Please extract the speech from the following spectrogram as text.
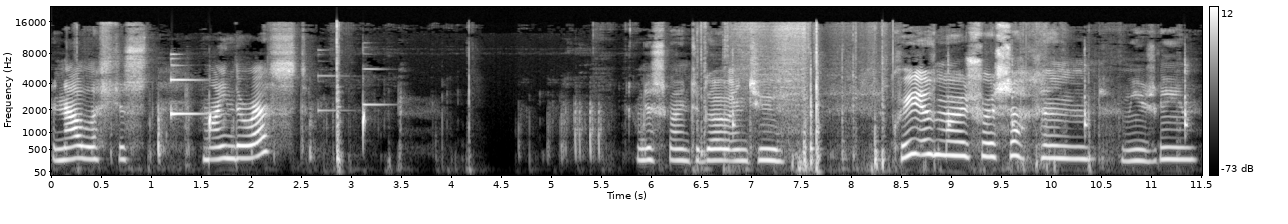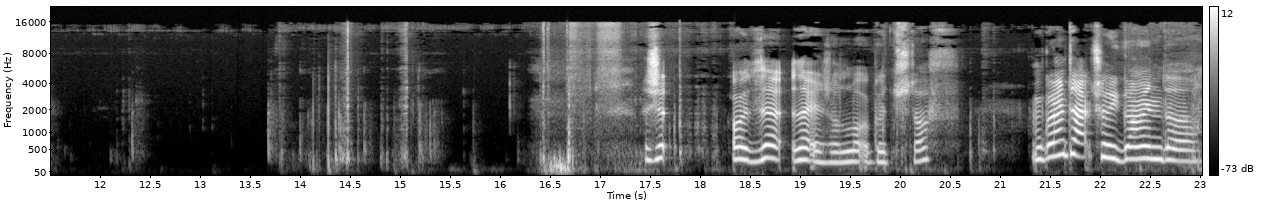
And now let's just mine the rest. I'm just going to go into creative mode for a second. Music game. Is it? Oh, that that is a lot of good stuff. I'm going to actually go in the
